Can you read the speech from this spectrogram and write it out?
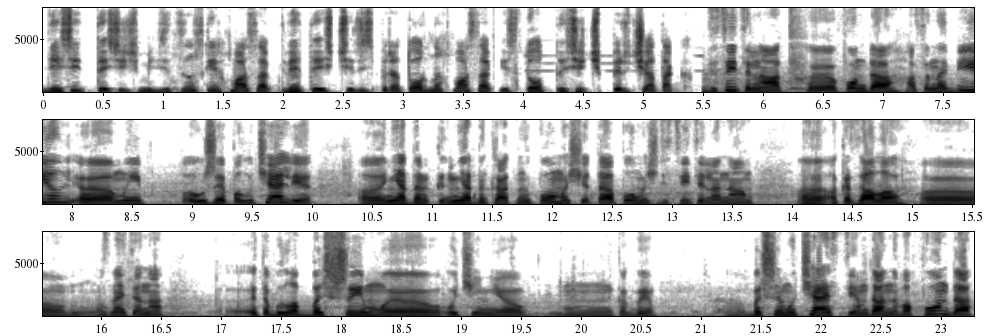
10 тысяч медицинских масок, 2 тысячи респираторных масок и 100 тысяч перчаток. Действительно, от э, фонда «Асанабиль» э, мы уже получали э, неоднократную помощь. Эта помощь действительно нам э, оказала, э, знаете, она, это было большим, очень, как бы, большим участием данного фонда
